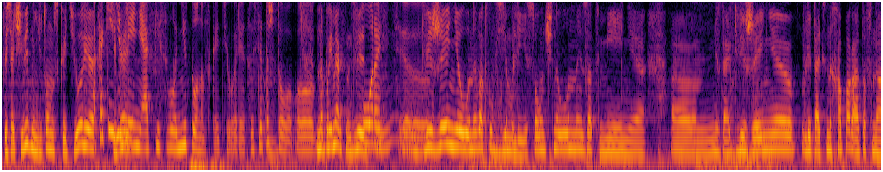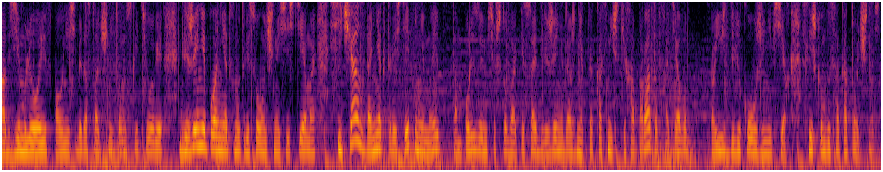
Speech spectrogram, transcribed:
То есть, очевидно, ньютоновская теория... А какие себя... явления описывала ньютоновская теория? То есть это что? Э, Например, скорость... Э, движение Луны вокруг Земли, солнечные лунные затмения, э, не знаю, движение летательных аппаратов над Землей, вполне себе достаточно ньютоновской теории, движение планет внутри Солнечной системы. Сейчас до некоторой степени мы там пользуемся, чтобы описать движение даже некоторых космических аппаратов, хотя вот, боюсь, далеко уже не всех. Слишком высока точность.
